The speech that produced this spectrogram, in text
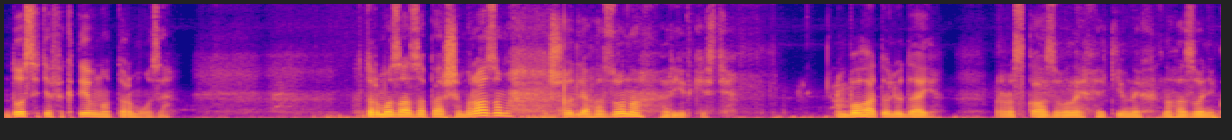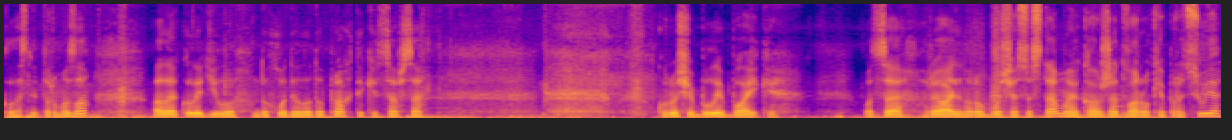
досить ефективно тормозе. Тормоза за першим разом, що для газона рідкість. Багато людей розказували, які в них на газоні класні тормоза, але коли діло доходило до практики, це все коротше були байки. Оце реально робоча система, яка вже два роки працює,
